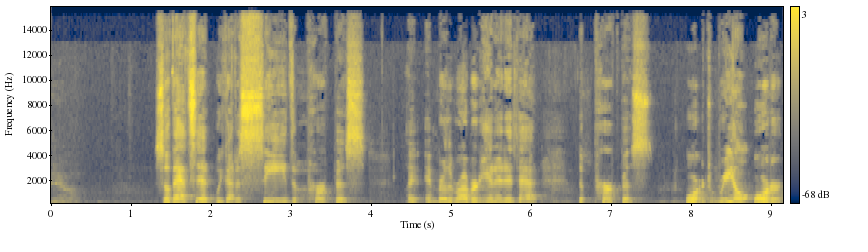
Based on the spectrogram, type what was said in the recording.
Yeah. So that's it. We got to see the purpose. And Brother Robert hinted at that. Mm-hmm. The purpose, mm-hmm. or real order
